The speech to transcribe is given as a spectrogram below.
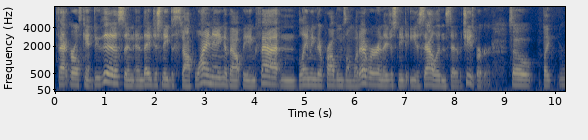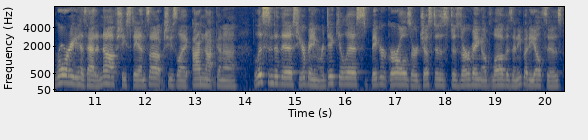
fat girls can't do this and and they just need to stop whining about being fat and blaming their problems on whatever and they just need to eat a salad instead of a cheeseburger. So like rory has had enough. She stands up. She's like i'm not gonna listen to this. You're being ridiculous. Bigger girls are just as deserving of love as anybody else is.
